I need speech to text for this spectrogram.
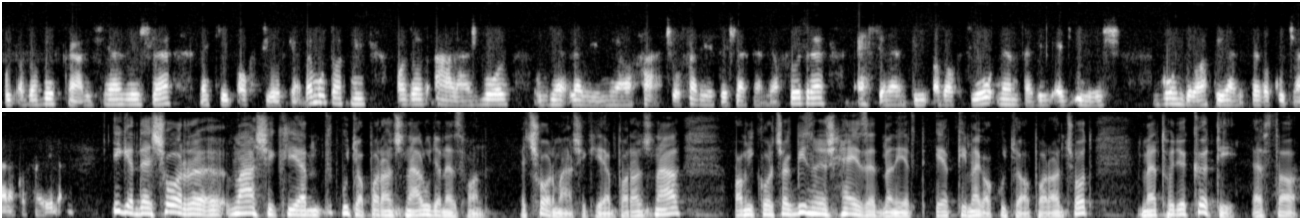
hogy az a vokális jelzésre neki egy akciót kell bemutatni, az az állásból ugye levinni a hátsó felét és letenni a földre. Ezt jelenti az akció, nem pedig egy ülés gondolat jelenik meg a kutyának a fejében. Igen, de sor másik ilyen kutyaparancsnál ugyanez van egy sor másik ilyen parancsnál, amikor csak bizonyos helyzetben ért, érti meg a kutya a parancsot, mert hogy ő köti ezt a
